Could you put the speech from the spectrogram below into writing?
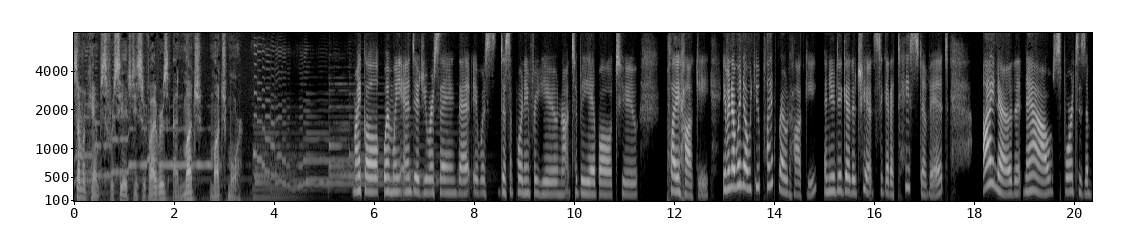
summer camps for CHD survivors, and much, much more. Michael, when we ended, you were saying that it was disappointing for you not to be able to play hockey, even though we know you played road hockey and you did get a chance to get a taste of it. I know that now sports is a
